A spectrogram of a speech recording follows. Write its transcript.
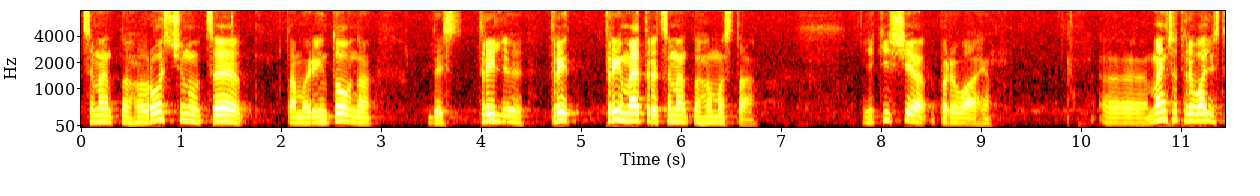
цементного розчину. Це там орієнтовно десь 3, 3, 3 метри цементного моста. Які ще переваги? Менша тривалість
